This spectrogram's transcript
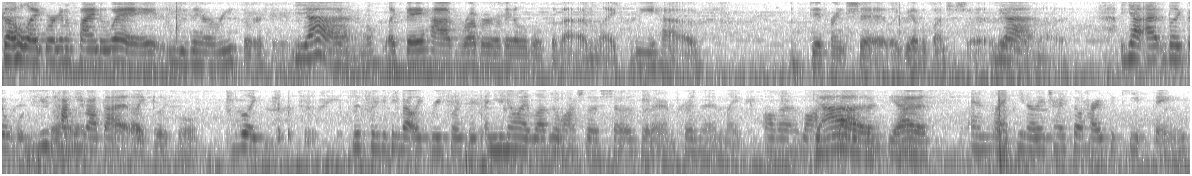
so like we're gonna find a way using our resources. Yeah. you know? like they have rubber available to them. Like we have different shit. Like we have a bunch of shit available Yeah. to us. Yeah I, like the you So, talking like, about that That's like really cool. like just made me think about like resources and you know I love to watch those shows where they're in prison like all the locked up and Yes, stuff. yes. and like you know they try so hard to keep things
